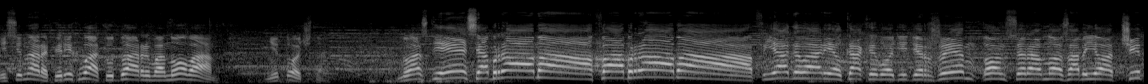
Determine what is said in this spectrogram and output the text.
И Синара. Перехват. Удар Иванова. Не точно. Ну а здесь Абрамов! Абрамов! Я говорил, как его не держим, он все равно забьет. Чит.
